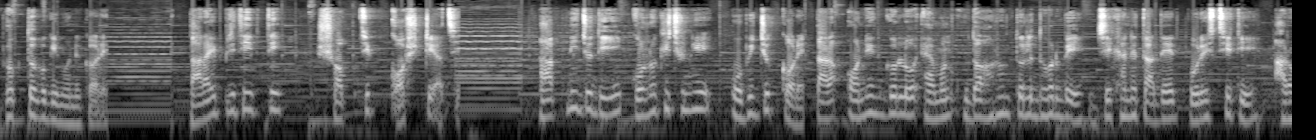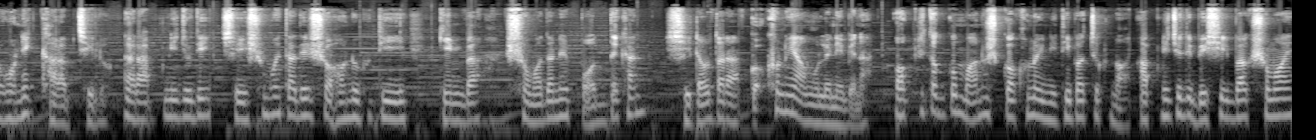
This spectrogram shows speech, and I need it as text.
ভুক্তভোগী মনে করে। তারাই পৃথিবীতে সবচেয়ে কষ্টে আছে। আপনি যদি কোনো কিছু নিয়ে অভিযোগ করে তারা অনেকগুলো এমন উদাহরণ তুলে ধরবে যেখানে তাদের পরিস্থিতি আরও অনেক খারাপ ছিল। আর আপনি যদি সেই সময় তাদের সহানুভূতি কিংবা সমাধানের পথ দেখান সেটাও তারা কখনোই আমলে নেবে না। অকৃতজ্ঞ মানুষ কখনোই নেতিবাচক নয়। আপনি যদি বেশিরভাগ সময়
